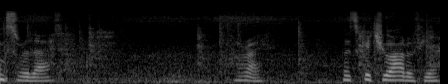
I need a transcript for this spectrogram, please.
Thanks for that. All right, let's get you out of here.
